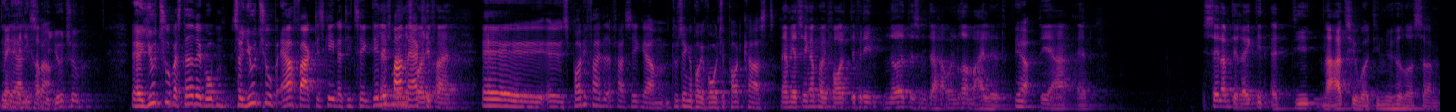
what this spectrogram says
Det men kan de komme på YouTube? Uh, YouTube er stadigvæk åben, så YouTube er faktisk en af de ting. Det er, er lidt meget mærkeligt. Spotify? Øh, uh, Spotify ved jeg faktisk ikke om. Du tænker på i forhold til podcast? Jamen, jeg tænker på i forhold til, det er fordi noget af det, som der har undret mig lidt, ja. det er, at selvom det er rigtigt, at de narrativer og de nyheder, som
